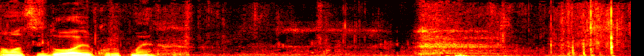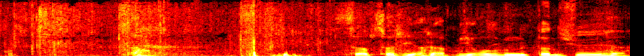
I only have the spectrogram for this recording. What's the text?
Ama siz doğayı kurutmayın. Ah. Sapsarı ya Rabbi olgunluktan düşüyor ya.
